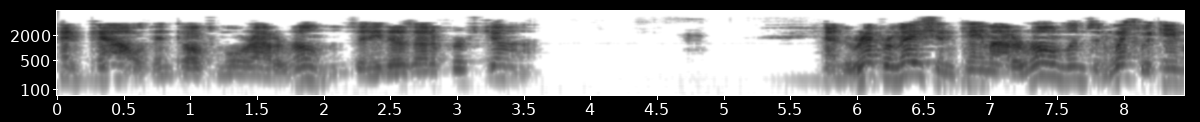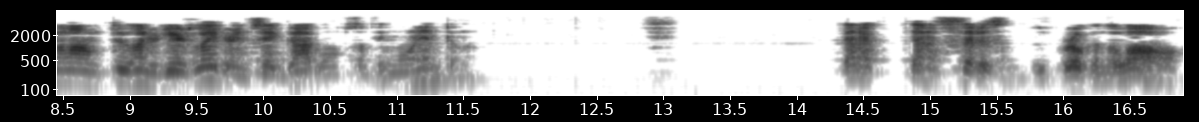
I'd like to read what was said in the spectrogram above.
And Calvin talks more out of Romans than he does out of First John. And the Reformation came out of Romans, and Wesley came along 200 years later and said God wants something more intimate than a, than a citizen who's broken the law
